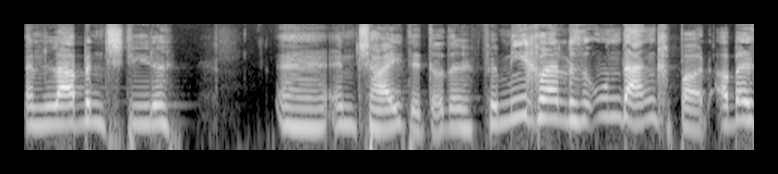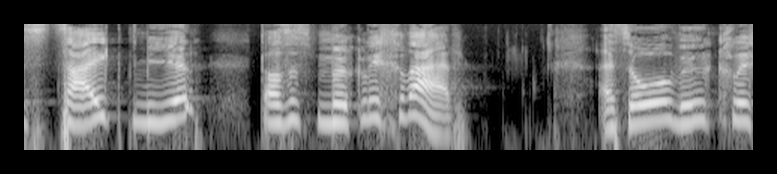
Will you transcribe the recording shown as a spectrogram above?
einen Lebensstil äh, entscheidet. Oder für mich wäre das undenkbar, aber es zeigt mir, dass es möglich wäre so wirklich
